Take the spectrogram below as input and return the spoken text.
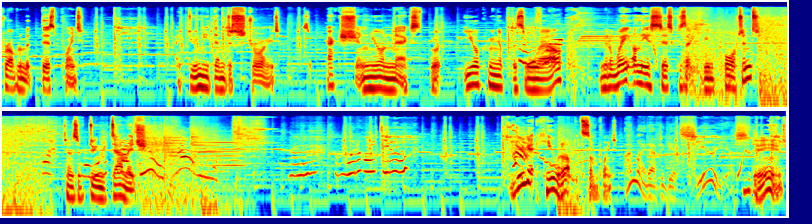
problem at this point. I do need them destroyed. So action, you're next, but you're coming up as well. I'm going to wait on the assist because that could be important in terms of doing What should I damage. You do get healed up at some point. I might have to get serious. Indeed.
